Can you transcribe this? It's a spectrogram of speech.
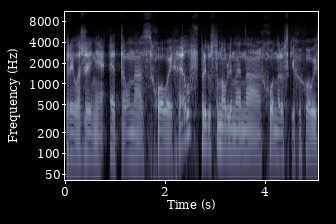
приложение, это у нас Huawei Health, предустановленное на хоноровских и Huawei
